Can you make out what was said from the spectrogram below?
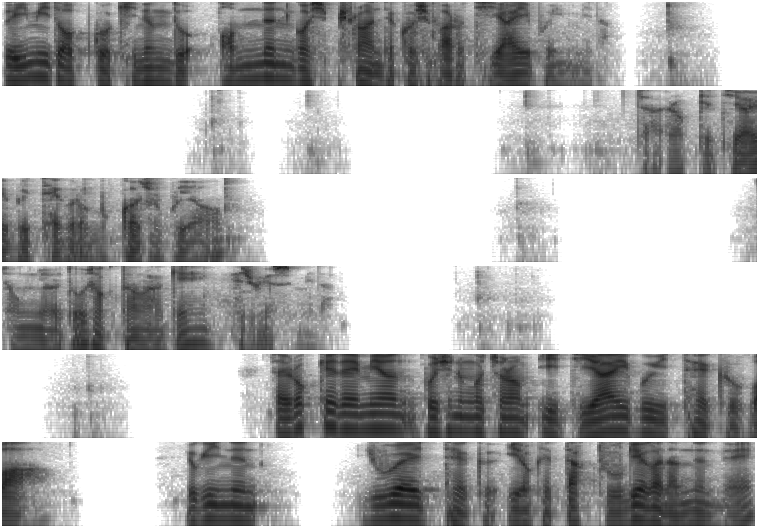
의미도 없고 기능도 없는 것이 필요한데 그것이 바로 div입니다. 자, 이렇게 div 태그로 묶어주고요. 정렬도 적당하게 해주겠습니다. 자, 이렇게 되면 보시는 것처럼 이 div 태그와 여기 있는 ul 태그 이렇게 딱 두 개가 남는데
